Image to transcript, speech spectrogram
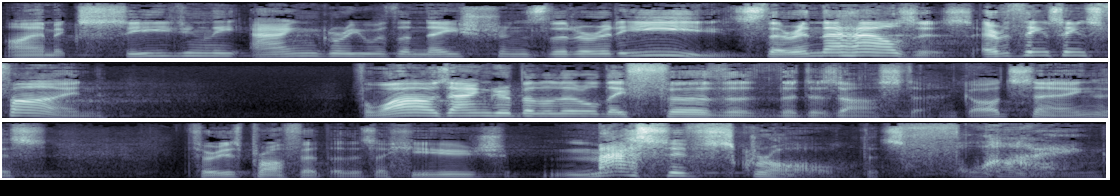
I am exceedingly angry with the nations that are at ease. They're in their houses. Everything seems fine. For while I was angry but a little, they furthered the disaster. God's saying this through his prophet that there's a huge, massive scroll that's flying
